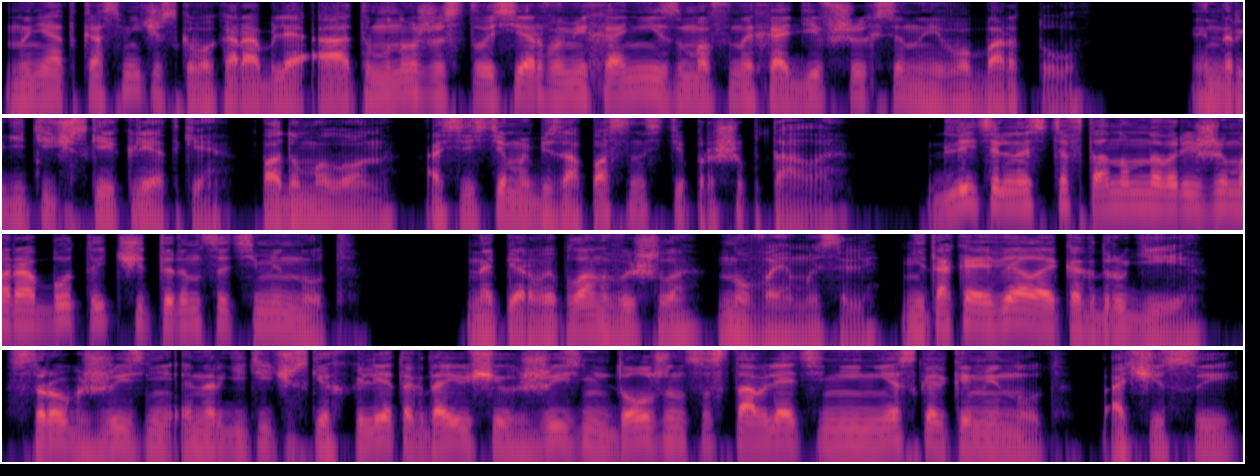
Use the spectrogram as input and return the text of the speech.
но не от космического корабля, а от множества сервомеханизмов, находившихся на его борту. «Энергетические клетки», — подумал он, а система безопасности прошептала. Длительность автономного режима работы — 14 минут. На первый план вышла новая мысль, не такая вялая, как другие. Срок жизни энергетических клеток, дающих жизнь, должен составлять не несколько минут, а часы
